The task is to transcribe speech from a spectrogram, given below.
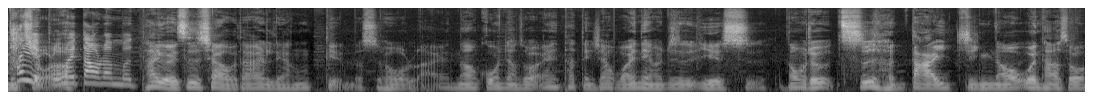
他也不会到那么。他有一次下午大概两点的时候来，然后跟我讲说：“哎、欸，他等一下晚一点要就是夜市。”然后我就吃很大一惊，然后问他说：“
